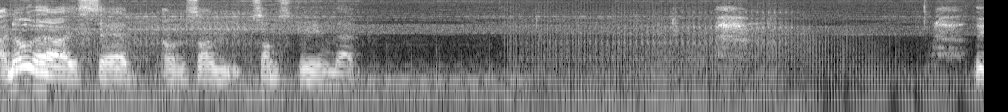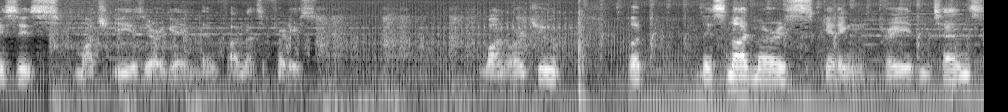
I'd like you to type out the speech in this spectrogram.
I know that I said on some some stream that this is much easier game than Five Nights at Freddy's 1 or 2, but this nightmare is getting pretty intense.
